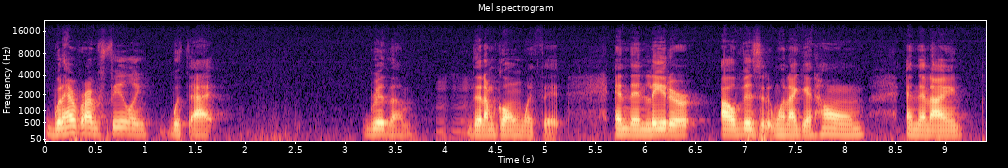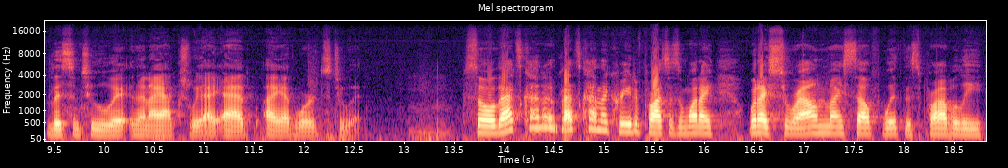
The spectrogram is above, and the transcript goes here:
whatever I'm feeling with that rhythm, mm-hmm. that I'm going with it. And then later I'll visit it when I get home and then I listen to it and then I actually I add I add words to it. So that's kind of that's kind of the creative process and what I what I surround myself with is probably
